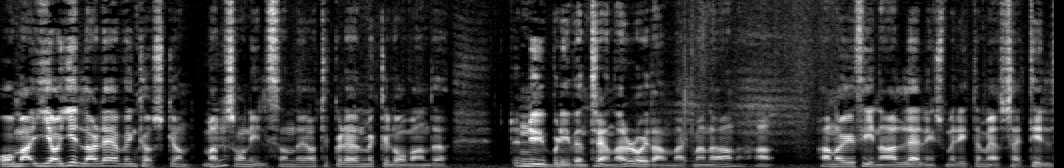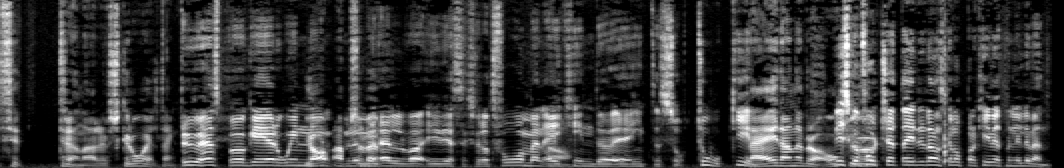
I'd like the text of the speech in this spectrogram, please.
Och ma- jag gillar det även kusken, Mats H. Nilsson. Jag tycker det är en mycket lovande nybliven tränare då i Danmark. Men han, han, han har ju fina lärlingsmeriter med sig till sitt tränarskrå helt enkelt. Du Hästböge är win Ja, nummer 11 i V642 men. Ja. Kinder är inte så tokig. Nej, den är bra. Och, Vi ska eh, fortsätta i det danska lopparkivet min lille vän.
